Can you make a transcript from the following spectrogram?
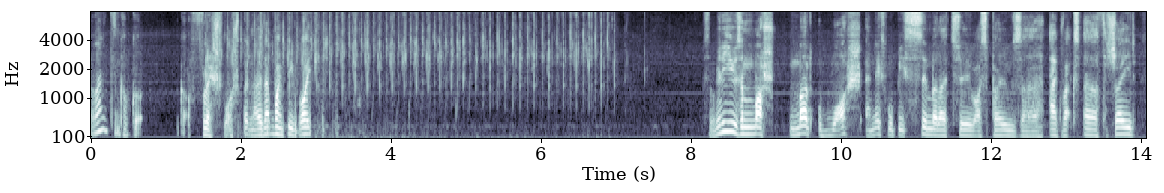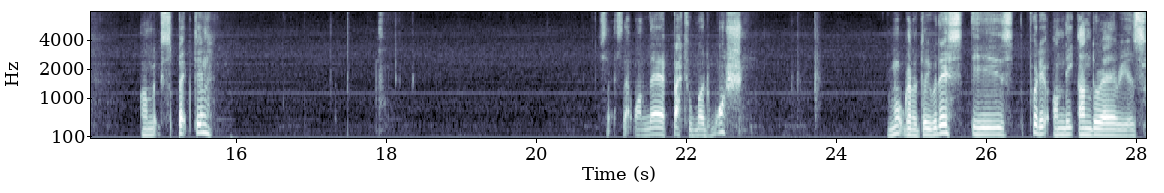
I don't think I've got, got a flesh wash, but no, that won't be right. So we're going to use a mush, mud wash, and this will be similar to, I suppose, uh, Earth shade I'm expecting. So that's that one there, Battle Mud Wash. And what we're going to do with this is put it on the under areas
